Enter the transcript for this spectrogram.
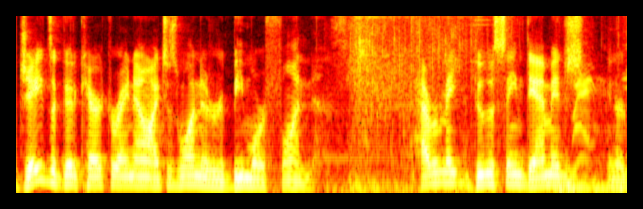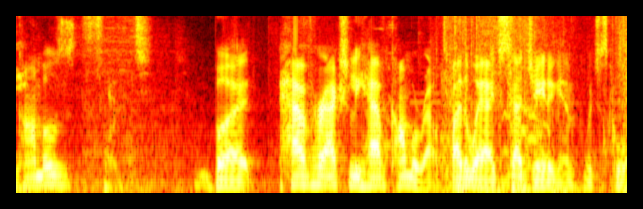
Jade's a good character right now. I just wanted her to be more fun. Have her make do the same damage in her combos, but have her actually have combo routes. By the way, I just got Jade again, which is cool.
